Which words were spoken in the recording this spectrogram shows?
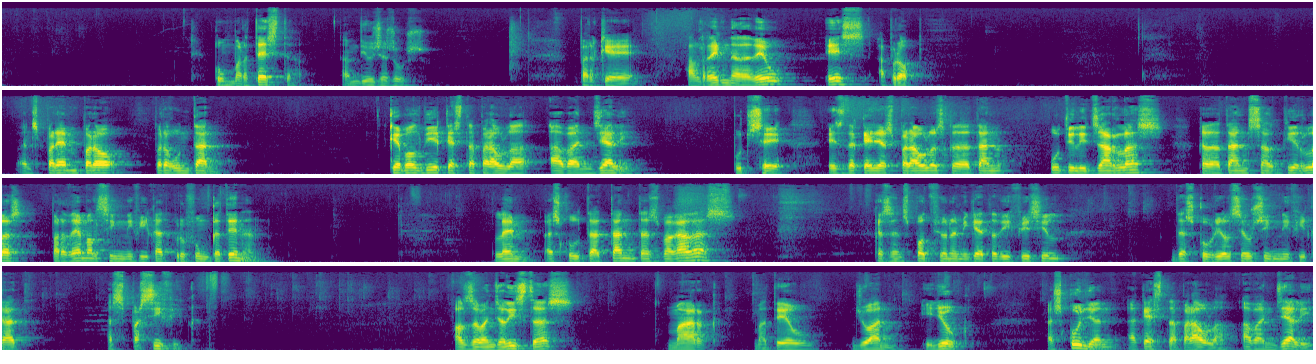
Converteix-te, em diu Jesús perquè el regne de Déu és a prop. Ens parem, però, preguntant què vol dir aquesta paraula evangeli? Potser és d'aquelles paraules que de tant utilitzar-les, que de tant sentir-les, perdem el significat profund que tenen. L'hem escoltat tantes vegades que se'ns pot fer una miqueta difícil descobrir el seu significat específic. Els evangelistes, Marc, Mateu, Joan i Lluc, escullen aquesta paraula, evangeli,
